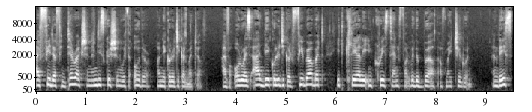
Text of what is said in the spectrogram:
I feed off interaction and discussion with others on ecological matters. I've always had the ecological fever, but it clearly increased tenfold with the birth of my children and this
